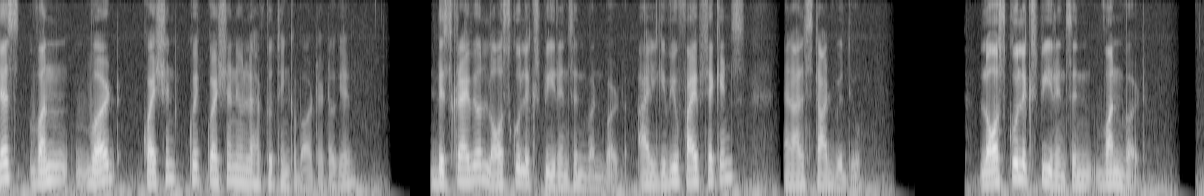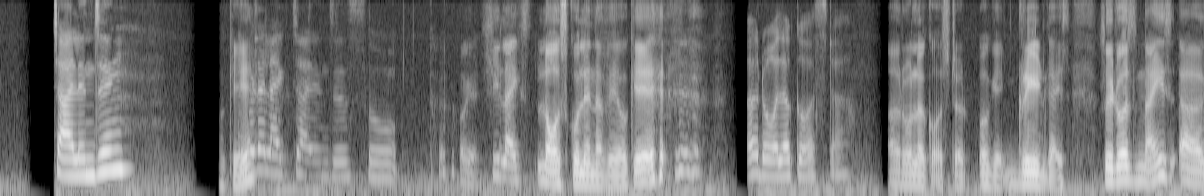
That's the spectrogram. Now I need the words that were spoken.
जस्ट वन वर्ड क्वेश्चन क्विक क्वेश्चन यू हैव टू थिंक अबाउट इट ओके describe your law school experience in one word i'll give you 5 seconds and i'll start with you law school experience in one word challenging okay but i like challenges so okay she likes law school in a way okay A roller coaster. a roller coaster okay great guys so it was nice uh,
